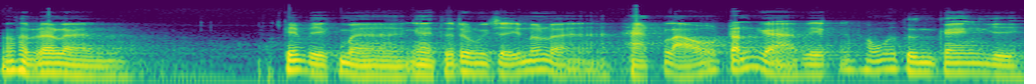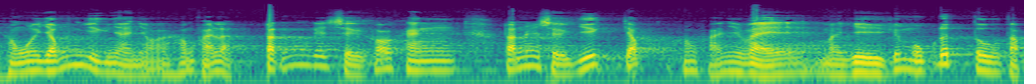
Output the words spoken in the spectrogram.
Nó thật ra là cái việc mà ngài tự trung sĩ nói là hạt lão tránh gà việc không có tương can gì, không có giống như nhà nhỏ, không phải là tránh cái sự khó khăn, tránh cái sự giết chóc, không phải như vậy, mà vì cái mục đích tu tập,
